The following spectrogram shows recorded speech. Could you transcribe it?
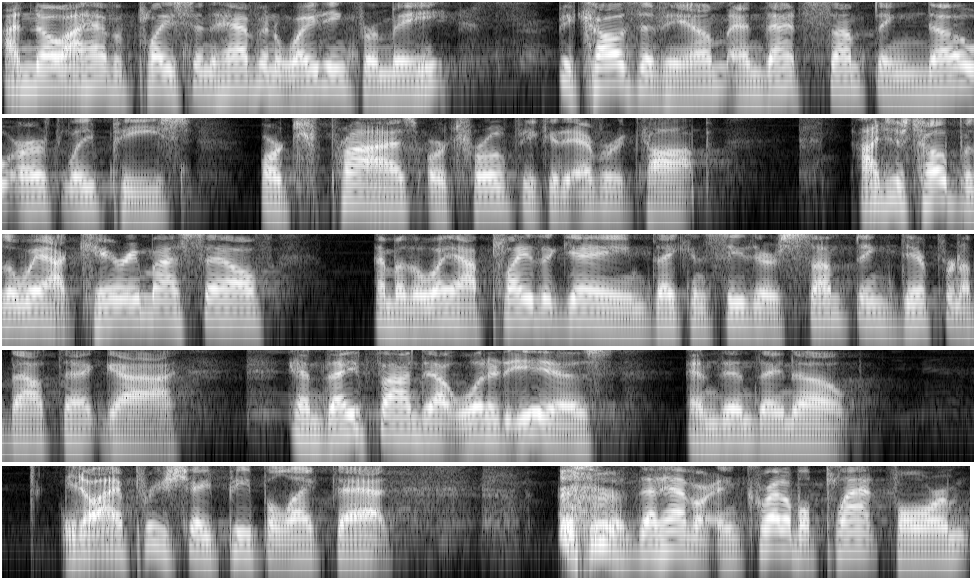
I know I have a place in heaven waiting for me because of him, and that's something no earthly peace or prize or trophy could ever top. I just hope by the way I carry myself and by the way I play the game, they can see there's something different about that guy, and they find out what it is, and then they know. You know, I appreciate people like that that have an incredible platform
